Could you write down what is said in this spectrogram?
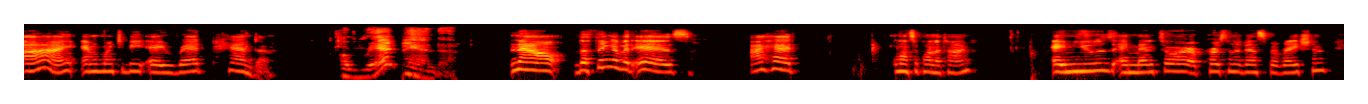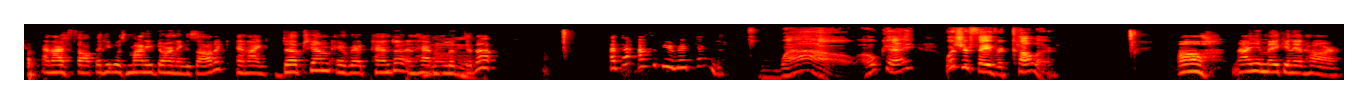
I am going to be a red panda. A red panda. Now, the thing of it is, I had once upon a time a muse, a mentor, a person of inspiration, and I thought that he was mighty darn exotic, and I dubbed him a red panda. And having looked Mm. it up, I thought I could be a red panda. Wow. Okay. What's your favorite color? Oh, now you're making it hard.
